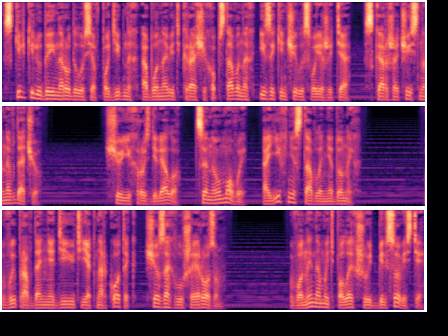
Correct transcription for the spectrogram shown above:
скільки людей народилося в подібних або навіть кращих обставинах і закінчили своє життя, скаржачись на невдачу. Що їх розділяло, це не умови, а їхнє ставлення до них. Виправдання діють як наркотик, що заглушує розум. Вони на мить полегшують біль совісті,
